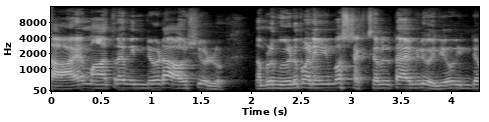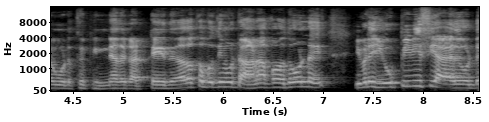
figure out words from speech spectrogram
താഴെ മാത്രമേ വിൻഡോയുടെ ആവശ്യമുള്ളൂ. നമ്മൾ വീട് പണിയുമ്പോൾ സ്ട്രക്ചറൽ ടൈമിൽ വലിയ ഇൻഡോ കൊടുത്ത് പിന്നെ അത് കട്ട് ചെയ്ത് അതൊക്കെ ബുദ്ധിമുട്ടാണ്. അപ്പോൾ അതുകൊണ്ട് ഇവിടെ യു പി വി സി ആയതുകൊണ്ട്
